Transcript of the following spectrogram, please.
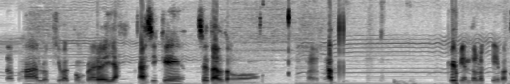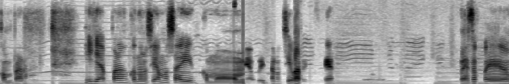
estaba lo que iba a comprar ella. Así que se tardó más rato que viendo lo que iba a comprar. Y ya para cuando nos íbamos a ir, como mi abuelita nos iba a recoger, eso fue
